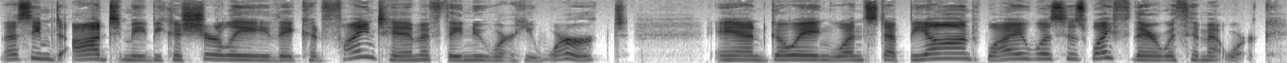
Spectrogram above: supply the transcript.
That seemed odd to me because surely they could find him if they knew where he worked. And going one step beyond, why was his wife there with him at work?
